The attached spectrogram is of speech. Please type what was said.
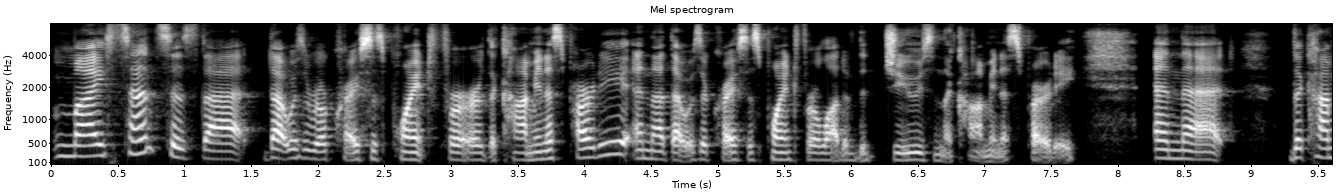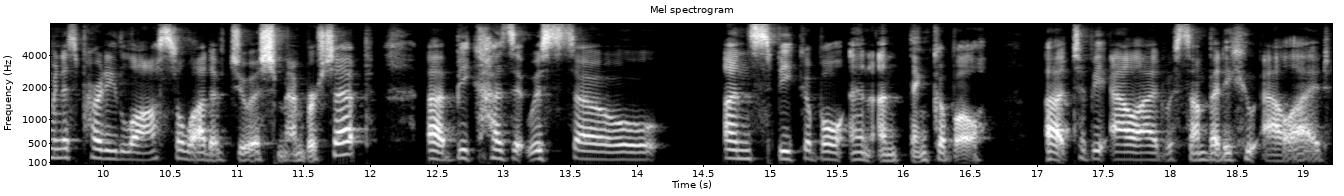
my sense is that that was a real crisis point for the Communist Party, and that that was a crisis point for a lot of the Jews in the Communist Party, and that the Communist Party lost a lot of Jewish membership uh, because it was so unspeakable and unthinkable uh, to be allied with somebody who allied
